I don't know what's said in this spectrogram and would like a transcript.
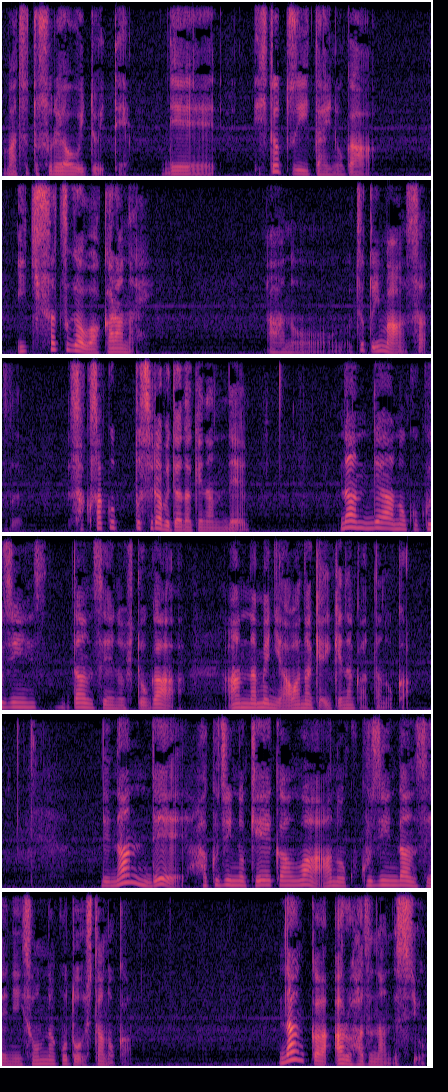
まあちょっとそれは置いといて。で、一つ言いたいのが、いきさつがわからない。あの、ちょっと今、サクサクっと調べただけなんで、なんであの黒人男性の人があんな目に遭わなきゃいけなかったのか。で、なんで白人の警官はあの黒人男性にそんなことをしたのか。なんかあるはずなんですよ。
